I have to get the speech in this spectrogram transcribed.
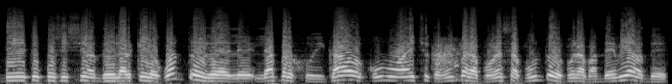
de tu posición del arquero, ¿cuánto le, ha perjudicado? ¿Cómo ha hecho también para ponerse a punto después de una pandemia donde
